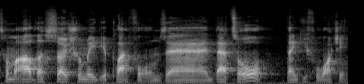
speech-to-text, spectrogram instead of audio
to my other social media platforms, and that's all. Thank you for watching.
